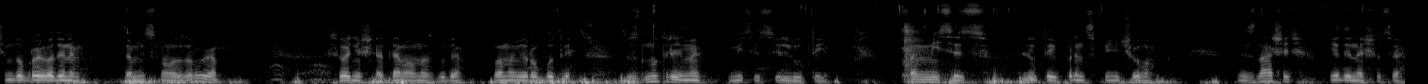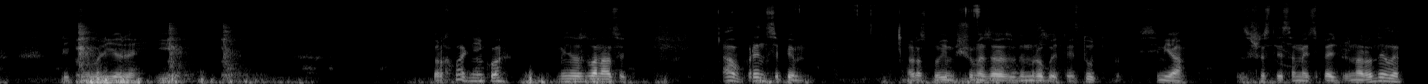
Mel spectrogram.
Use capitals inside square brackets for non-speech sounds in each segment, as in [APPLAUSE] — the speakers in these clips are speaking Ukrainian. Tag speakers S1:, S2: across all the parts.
S1: Всім доброї години та міцного здоров'я. Сьогоднішня тема у нас буде планові роботи з нутріями в місяці лютий. Сам місяць лютий, в принципі, нічого не значить. Єдине, що це літні вольєри і прохладненько, мінус 12. А в принципі, розповім, що ми зараз будемо робити. Тут сім'я з шести самець 5 вже народили.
